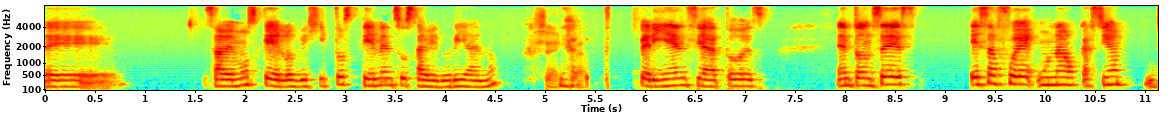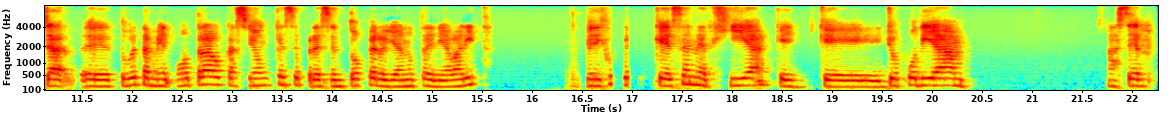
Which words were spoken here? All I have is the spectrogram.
eh, sabemos que los viejitos tienen su sabiduría, ¿no? Sí, claro. Experiencia, todo eso. Entonces, esa fue una ocasión. Ya eh, tuve también otra ocasión que se presentó, pero ya no tenía varita. Me dijo que, esa energía que, yo podía hacer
